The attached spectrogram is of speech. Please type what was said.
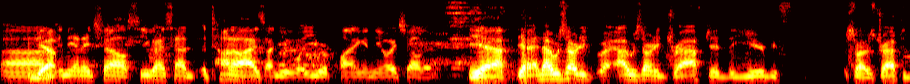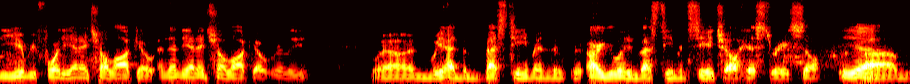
um, Yeah. in the NHL. So you guys had a ton of eyes on you while you were playing in the OHL there. Yeah, yeah, and I was already I was already drafted the year before. So I was drafted the year before the NHL lockout, and then the NHL lockout really. Well, we had the best team and arguably the best team in CHL history. So Yeah. um,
